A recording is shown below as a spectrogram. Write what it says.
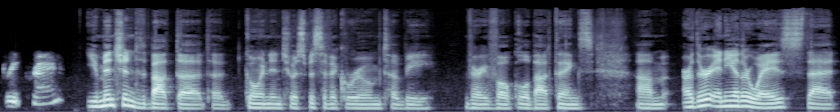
street cred you mentioned about the the going into a specific room to be very vocal about things. Um, are there any other ways that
